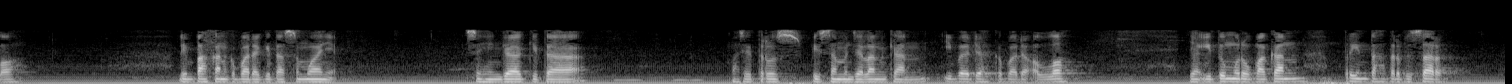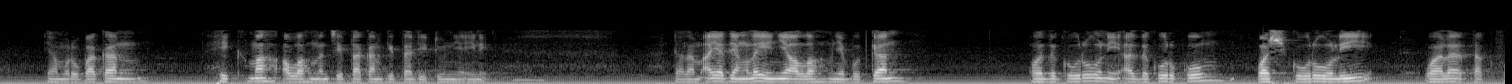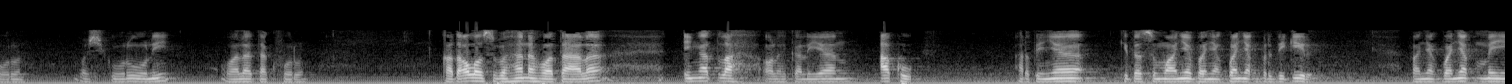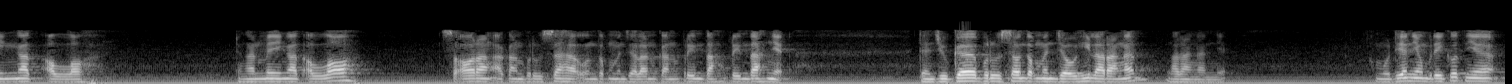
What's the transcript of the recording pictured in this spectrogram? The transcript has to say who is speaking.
Speaker 1: Allah limpahkan kepada kita semuanya sehingga kita masih terus bisa menjalankan ibadah kepada Allah yang itu merupakan perintah terbesar yang merupakan hikmah Allah menciptakan kita di dunia ini. Dalam ayat yang lainnya Allah menyebutkan Wadhkuruni adzkurkum washkuruli wala takfurun. Washkuruni wala takfurun. Kata Allah Subhanahu wa taala, ingatlah oleh kalian aku. Artinya kita semuanya banyak-banyak berzikir. Banyak-banyak mengingat Allah. Dengan mengingat Allah, seorang akan berusaha untuk menjalankan perintah-perintahnya dan juga berusaha untuk menjauhi larangan-larangannya. Kemudian yang berikutnya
